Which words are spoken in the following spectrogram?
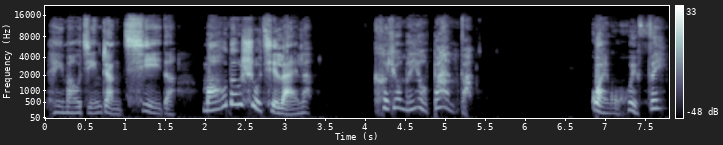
黑猫警长气得。毛都竖起来了，可又没有办法。怪物会飞，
